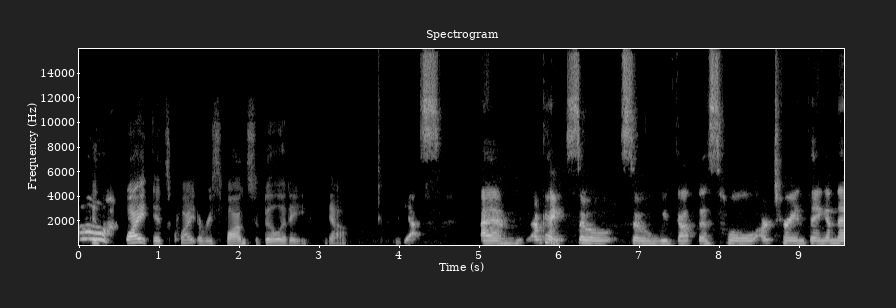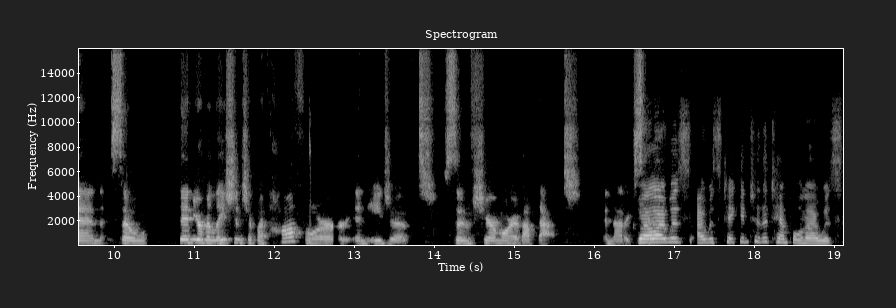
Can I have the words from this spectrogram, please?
Oh. It's quite it's quite a responsibility. Yeah. Yes. Um, okay, so so we've got this whole Arcturian thing, and then so then your relationship with Hathor in Egypt. So share more about that in that experience? Well, I was I was taken to the temple and I was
